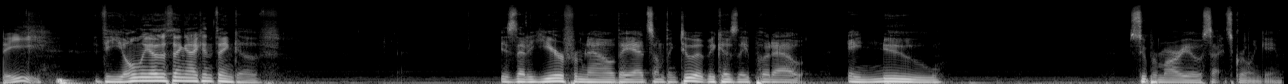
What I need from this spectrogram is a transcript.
be. The only other thing I can think of is that a year from now they add something to it because they put out a new Super Mario side scrolling game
